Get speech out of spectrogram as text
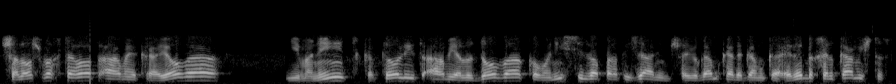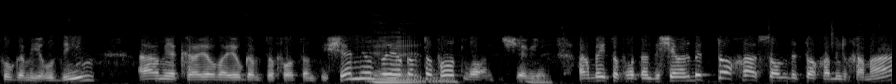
שלוש מחתרות, ארמיה קריובה, ימנית, קתולית, ארמיה לודובה, קומוניסטית והפרטיזנים, שהיו גם כאלה גם כאלה, בחלקם השתתפו גם יהודים, ארמיה קריובה היו גם תופעות אנטישמיות והיו גם תופעות לא אנטישמיות. הרבה תופעות אנטישמיות בתוך האסון, בתוך המלחמה,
